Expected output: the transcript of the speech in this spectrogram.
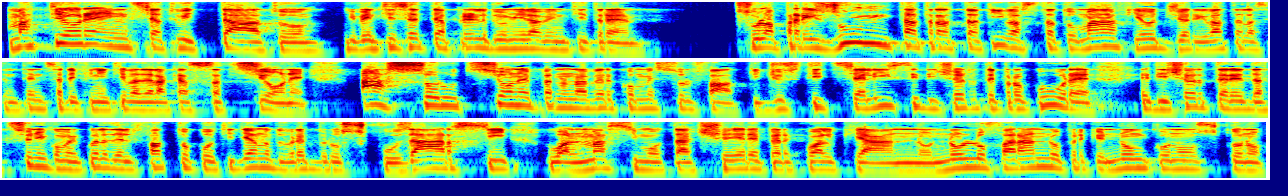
Matteo Renzi ha twittato il 27 aprile 2023 sulla presunta trattativa Stato-mafia, oggi è arrivata la sentenza definitiva della Cassazione. Assoluzione per non aver commesso il fatto. I giustizialisti di certe procure e di certe redazioni come quella del Fatto Quotidiano dovrebbero scusarsi o al massimo tacere per qualche anno. Non lo faranno perché non conoscono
